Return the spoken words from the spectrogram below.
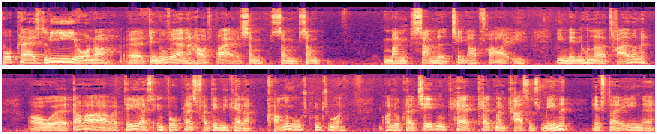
boplads lige under øh, det nuværende havspejl, som, som, som man samlede ting op fra i, i 1930'erne. Og øh, der var det altså en boplads fra det, vi kalder kongemuskulturen og lokaliteten kaldte man Carstens Minde, efter en af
